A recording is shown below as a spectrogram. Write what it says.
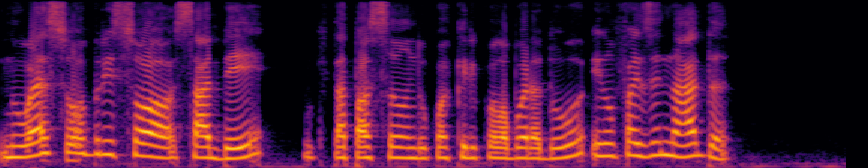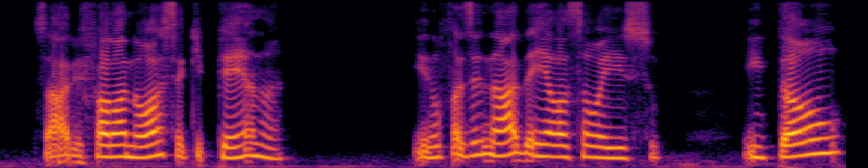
não é sobre só saber o que está passando com aquele colaborador e não fazer nada. Sabe? Falar, nossa, que pena. E não fazer nada em relação a isso. Então,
